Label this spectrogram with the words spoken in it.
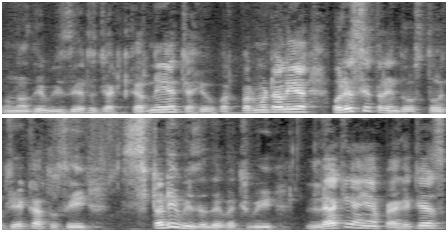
ਉਹਨਾਂ ਦੇ ਵੀਜ਼ੇ ਰਿਜੈਕਟ ਕਰਨੇ ਆ, ਚਾਹੇ ਉਹ ਵਰਕ ਪਰਮਿਟ ਗਵਰਨਮੈਂਟ ਵਾਲੇ ਆ। ਔਰ ਇਸੇ ਤਰ੍ਹਾਂ ਦੋਸਤੋ, ਜੇਕਰ ਤੁਸੀਂ ਸਟੱਡੀ ਵੀਜ਼ੇ ਦੇ ਵਿੱਚ ਵੀ ਲੈ ਕੇ ਆਏ ਆ ਪੈਕੇजेस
